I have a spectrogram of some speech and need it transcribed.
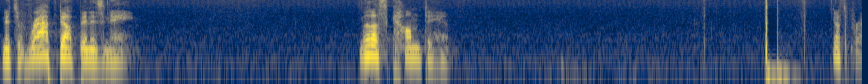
And it's wrapped up in his name. Let us come to him. Let's pray.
